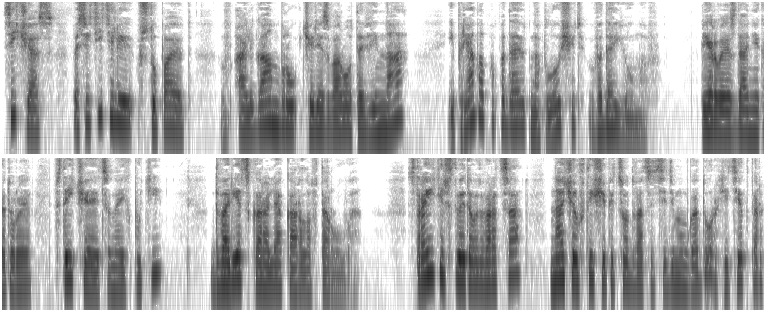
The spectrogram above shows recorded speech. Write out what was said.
Сейчас посетители вступают в Альгамбру через ворота вина и прямо попадают на площадь водоемов. Первое здание, которое встречается на их пути — дворец короля Карла II. Строительство этого дворца начал в 1527 году архитектор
